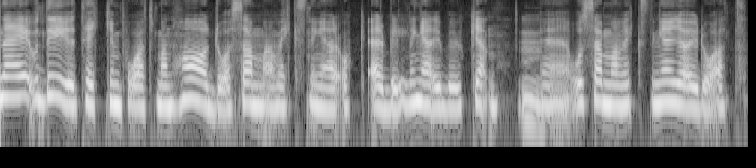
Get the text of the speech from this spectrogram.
nej, och det är ju ett tecken på att man har då sammanväxningar och ärrbildningar i buken. Mm. Eh, och sammanväxningar gör ju då att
